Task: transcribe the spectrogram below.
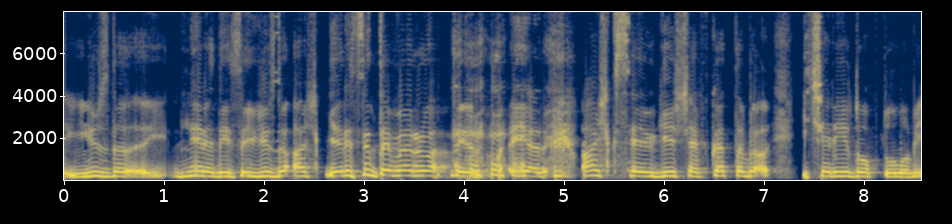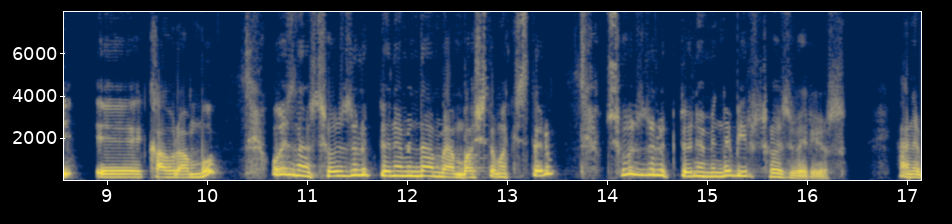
yüzde neredeyse yüzde aşk gerisi teferruat diyorum. ben. yani aşk, sevgi, şefkat tabii içeriği dop dolu bir e, kavram bu. O yüzden sözlülük döneminden ben başlamak isterim. Sözlülük döneminde bir söz veriyorsun. Yani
